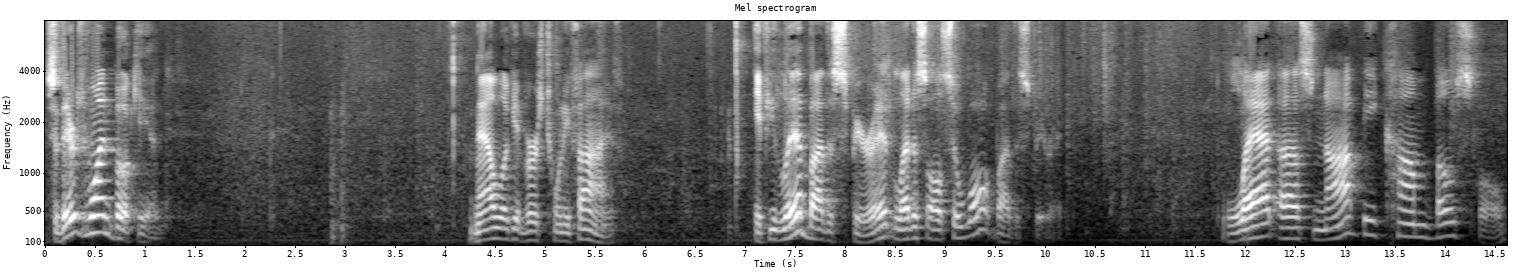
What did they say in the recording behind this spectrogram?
So there's one bookend. Now look at verse 25. If you live by the Spirit, let us also walk by the Spirit. Let us not become boastful,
